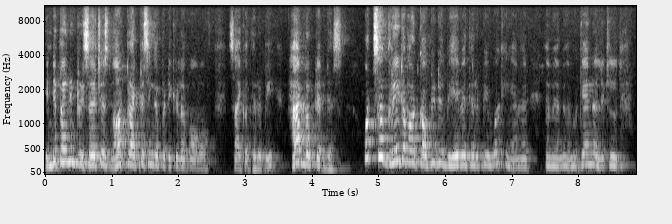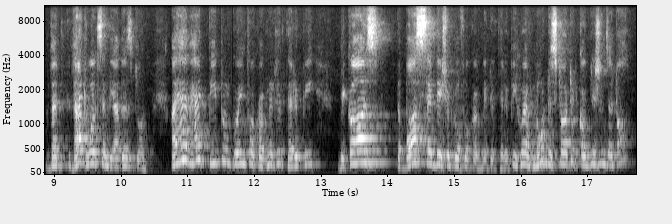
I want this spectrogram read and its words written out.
Independent researchers not practicing a particular form of psychotherapy have looked at this. What's so great about cognitive behavior therapy working? I'm, I'm, I'm again a little, that, that works and the others don't. I have had people going for cognitive therapy because the boss said they should go for cognitive therapy who have no distorted cognitions at all.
